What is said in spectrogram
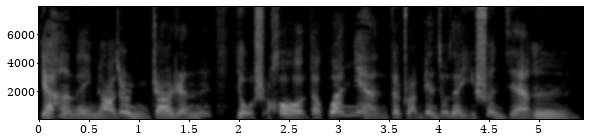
也很微妙，就是你知道，人有时候的观念的转变就在一瞬间。嗯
